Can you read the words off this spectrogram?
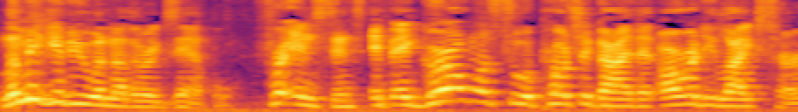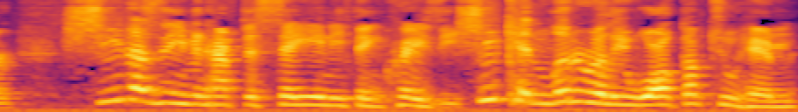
Let me give you another example. For instance, if a girl wants to approach a guy that already likes her, she doesn't even have to say anything crazy. She can literally walk up to him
